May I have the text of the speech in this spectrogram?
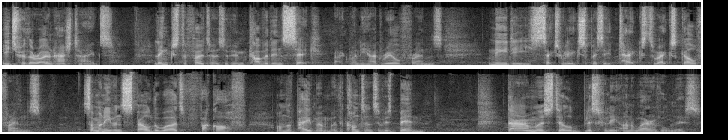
each with their own hashtags. Links to photos of him covered in sick, back when he had real friends. Needy, sexually explicit texts to ex girlfriends. Someone even spelled the words fuck off on the pavement with the contents of his bin. Darren was still blissfully unaware of all this,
